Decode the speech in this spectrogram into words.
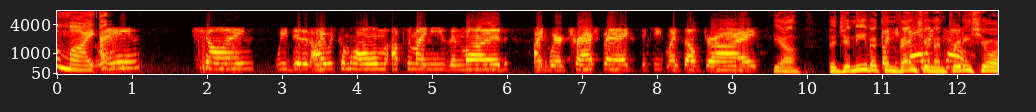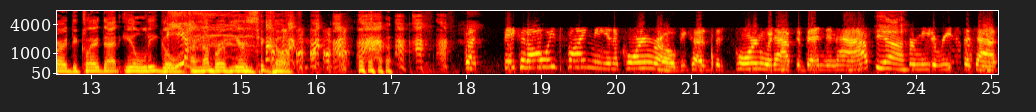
Oh, my. I- rain, shine. We did it. I would come home up to my knees in mud. I'd wear trash bags to keep myself dry. Yeah. The Geneva But Convention, I'm tell. pretty sure, declared that illegal Yeah. a number of years ago. But they could always find me in a corn row because the corn would have to bend in half Yeah. for me to reach the tassel.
